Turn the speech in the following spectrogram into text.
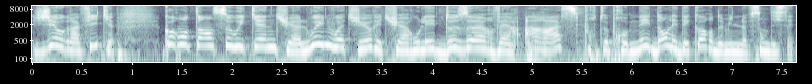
géographique. Corentin, ce week-end, tu as loué une voiture et tu as roulé deux heures vers Arras pour te promener dans les décors de 1917.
